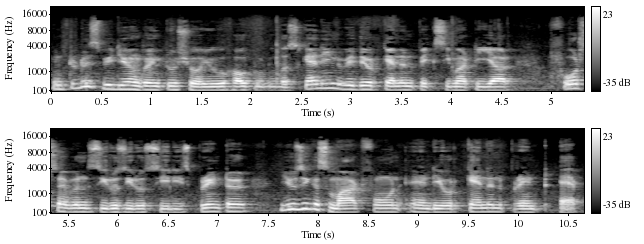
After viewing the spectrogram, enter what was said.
In today's video I'm going to show you how to do the scanning with your Canon Pixma TR4700 series printer using a smartphone and your Canon print app.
